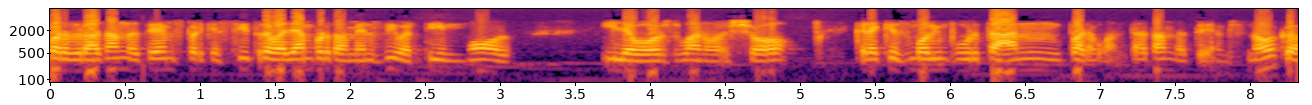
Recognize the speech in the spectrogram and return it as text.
perdurar tant de temps, perquè sí, treballem però també ens divertim molt. I llavors, bueno, això crec que és molt important per aguantar tant de temps, no? que,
